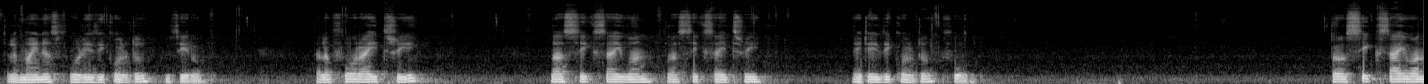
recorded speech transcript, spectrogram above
তাহলে minus four is equal to zero তাহলে four I three plus six I one plus six I three এটা ইজ ইকুয়াল টু ফোর তো সিক্স আই ওয়ান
